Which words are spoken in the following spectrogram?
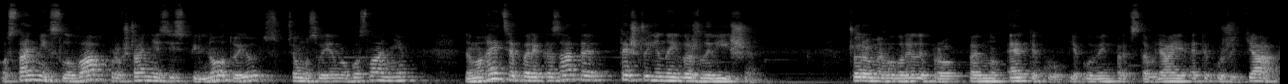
останніх словах прощання зі спільнотою в цьому своєму посланні намагається переказати те, що є найважливіше. Вчора ми говорили про певну етику, яку він представляє, етику життя,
